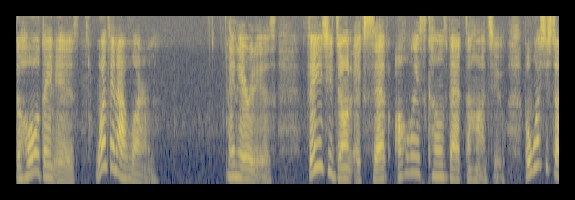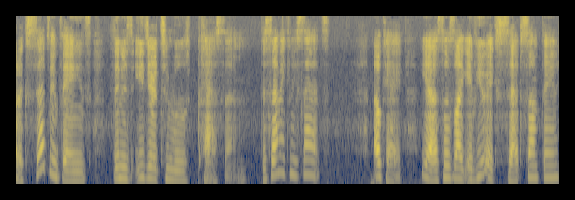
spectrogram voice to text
The whole thing is one thing I've learned, and here it is things you don't accept always comes back to haunt you. But once you start accepting things, then it's easier to move past them. Does that make any sense? Okay, yeah, so it's like if you accept something,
